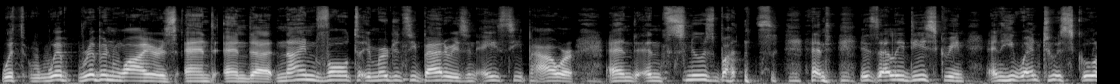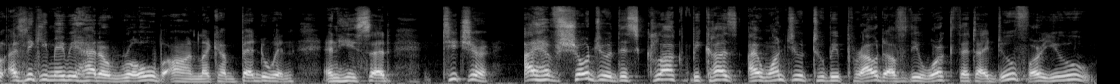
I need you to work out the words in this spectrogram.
with ribbon wires and, and uh, 9 volt emergency batteries and AC power and, and snooze buttons and his LED screen. And he went to his school. I think he maybe had a robe on, like a Bedouin. And he said, Teacher, I have showed you this clock because I want you to be proud of the work that I do for you.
